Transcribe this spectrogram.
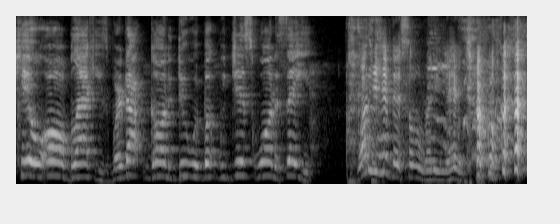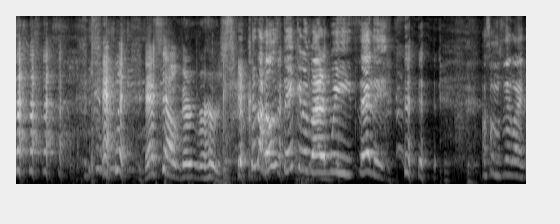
"Kill all blackies"? We're not going to do it, but we just want to say it. Why do you have that song ready in your head, Joe? that, that sounds very rehearsed. Cause I was thinking about it when he said it. That's what I'm saying. Like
